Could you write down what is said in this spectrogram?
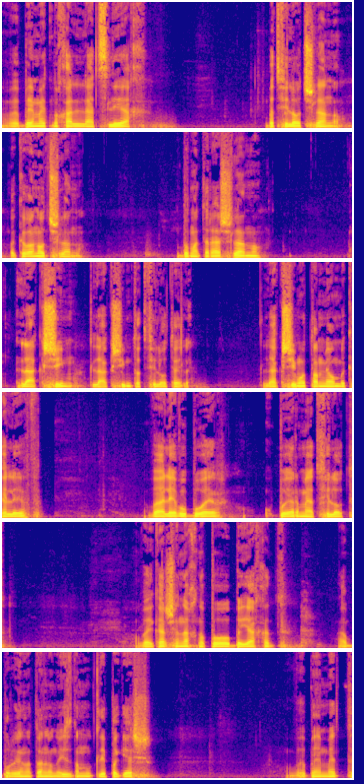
ובאמת נוכל להצליח בתפילות שלנו, בכוונות שלנו, במטרה שלנו להגשים, להגשים את התפילות האלה. להגשים אותם מעומק הלב, והלב הוא בוער, הוא בוער מהתפילות. והעיקר שאנחנו פה ביחד, הבורא נתן לנו הזדמנות להיפגש, ובאמת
